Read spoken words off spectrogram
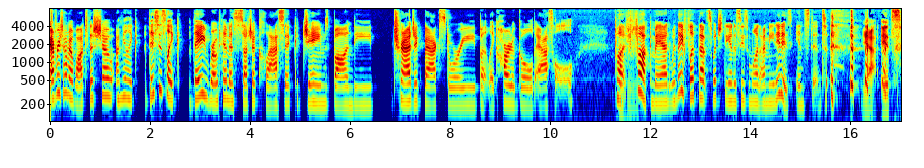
every time I watch this show. I mean like this is like they wrote him as such a classic James Bondy tragic backstory but like heart of gold asshole. But Mhm. fuck man, when they flip that switch at the end of season 1, I mean it is instant. yeah, it's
